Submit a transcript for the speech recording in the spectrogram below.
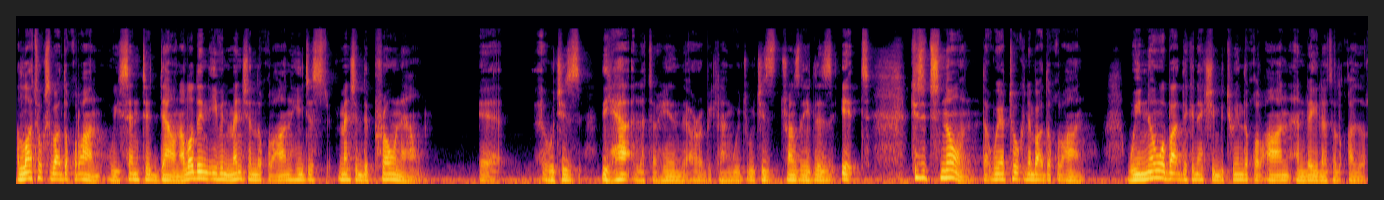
Allah talks about the Quran. We sent it down. Allah didn't even mention the Quran. He just mentioned the pronoun uh, which is the ha letter here in the Arabic language, which is translated as it, because it's known that we are talking about the Quran. We know about the connection between the Quran and Laylatul Qadr.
